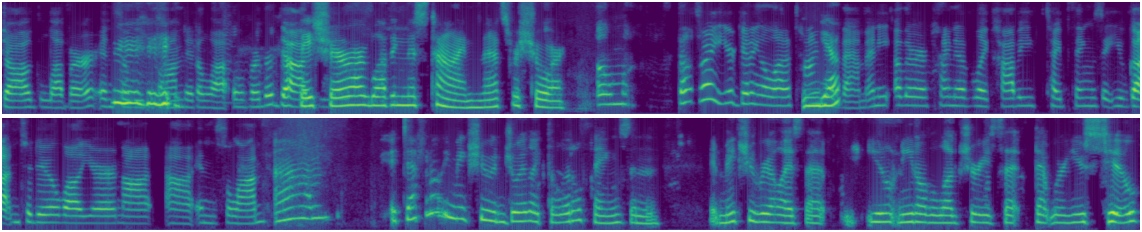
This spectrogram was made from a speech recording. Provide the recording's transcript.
dog lover and so we bonded a lot over the dog. they sure are loving this time that's for sure Um, that's right. You're getting a lot of time Yep. with them. Any other kind of like hobby type things that you've gotten to do while you're not uh, in the salon? um it definitely makes you enjoy like the little things and it makes you realize that you don't need all the luxuries that that we're used to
